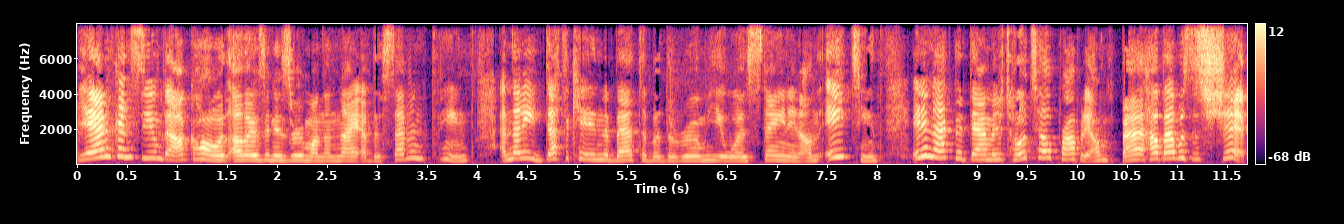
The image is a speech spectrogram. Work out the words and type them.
Yan consumed alcohol with others in his room on the night of the 17th, and then he defecated in the bathtub of the room he was staying in on the 18th in an act that damaged hotel property. Um, bad, how bad was this shit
